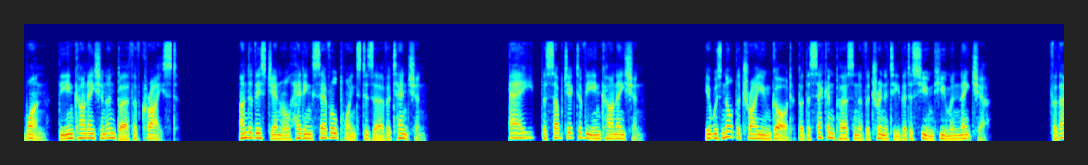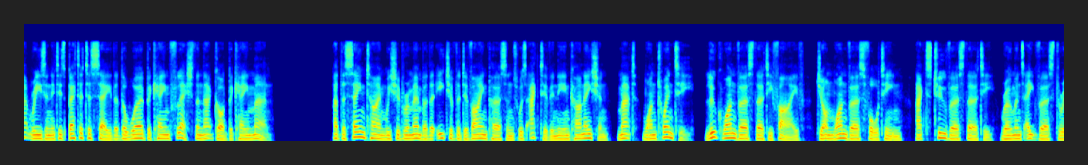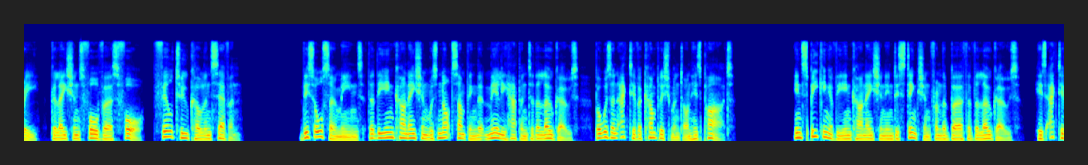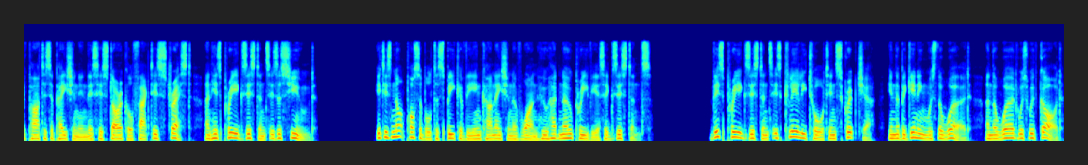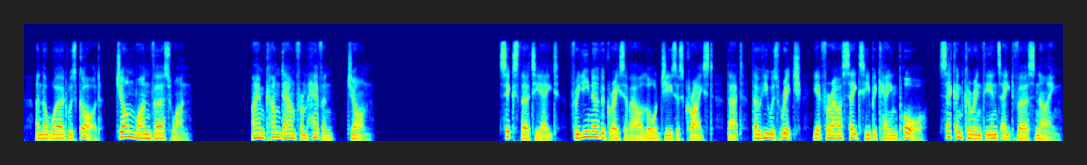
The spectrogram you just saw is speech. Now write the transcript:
1. The Incarnation and Birth of Christ. Under this general heading, several points deserve attention. A. The subject of the Incarnation. It was not the triune God but the second person of the Trinity that assumed human nature. For that reason, it is better to say that the Word became flesh than that God became man. At the same time, we should remember that each of the divine persons was active in the Incarnation, Matt 1:20, Luke 1 verse 35, John 1 verse 14, Acts 2 verse 30, Romans 8 verse 3, Galatians 4 verse 4, Phil 2 colon 7. This also means that the Incarnation was not something that merely happened to the Logos, but was an active accomplishment on his part. In speaking of the Incarnation in distinction from the birth of the Logos, his active participation in this historical fact is stressed, and his pre existence is assumed. It is not possible to speak of the incarnation of one who had no previous existence. This pre existence is clearly taught in Scripture. In the beginning was the Word, and the Word was with God, and the Word was God. John 1 verse 1. I am come down from heaven, John. 6:38 For ye know the grace of our Lord Jesus Christ that though he was rich yet for our sakes he became poor. 2 Corinthians 8 verse 9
